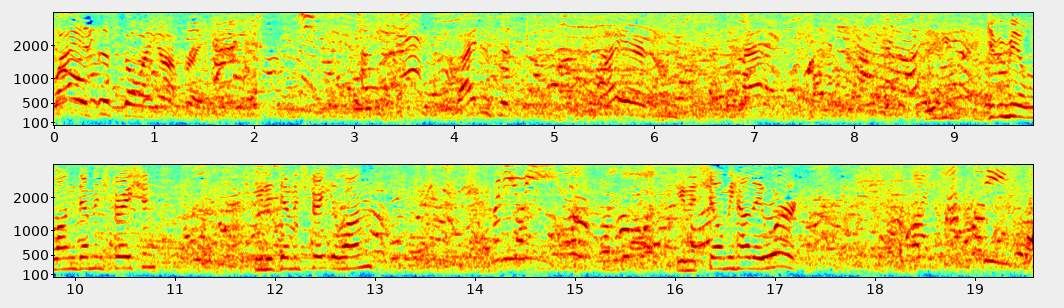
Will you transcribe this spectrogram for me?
Why is this going up right here? Why does it? Why are these? Are you giving me a lung demonstration? You gonna demonstrate your lungs? You gonna show me how they work? See, the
